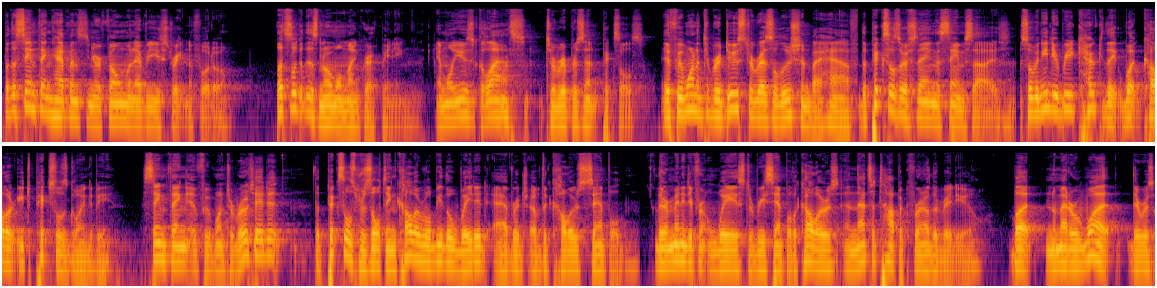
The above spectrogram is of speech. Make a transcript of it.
But the same thing happens in your phone whenever you straighten a photo. Let's look at this normal Minecraft painting, and we'll use glass to represent pixels. If we wanted to reduce the resolution by half, the pixels are staying the same size, so we need to recalculate what color each pixel is going to be. Same thing if we want to rotate it, the pixel's resulting color will be the weighted average of the colors sampled. There are many different ways to resample the colors, and that's a topic for another video. But no matter what, there was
